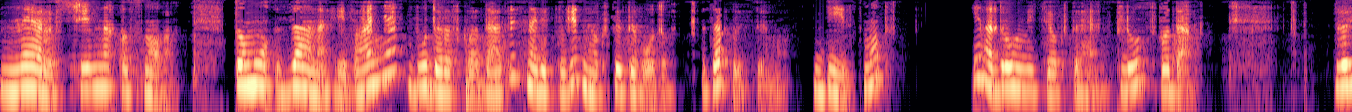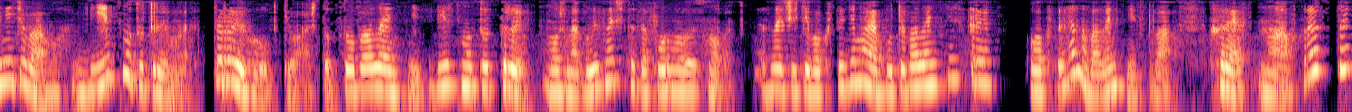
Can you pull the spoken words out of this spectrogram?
нерозчинна основа. Тому за нагрівання буде розкладатись на відповідний оксид і воду. Записуємо бісмут і на другому місці оксиген плюс вода. Зверніть увагу, бісмут утримує три групки OH, тобто валентність бісмуту 3 можна визначити за формулою основи. Значить, і в оксиді має бути валентність 3, у оксигену валентність 2. Хрест навхрести,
